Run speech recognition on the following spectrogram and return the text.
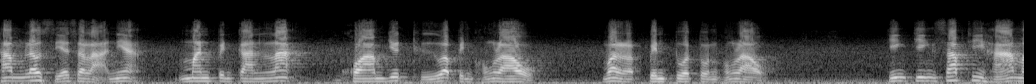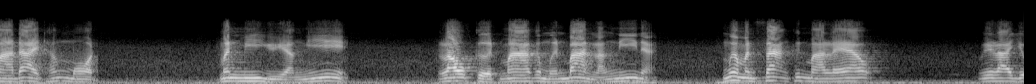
ทำแล้วเสียสละเนี่ย มันเป็นการละความยึดถือว่าเป็นของเรา ว่าเป็นตัวตนของเรา จริง ๆ ทรัพย์ที่หามาได้ทั้งหมด มันมีอยู่อย่างนี้ เราเกิดมาก็เหมือนบ้านหลังนี้เนี่ย เมื่อมันสร้างขึ้นมาแล้ว เวลาโย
